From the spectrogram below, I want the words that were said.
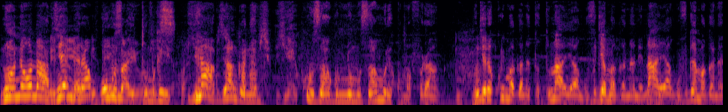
Noneho nabyemera wowe uzahita umbwira nabyanga na byo. Uzagumya umuzamure ku mafaranga. Ugere kuri magana atatu nayanga uvuge magana ane nayanga uvuge magana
